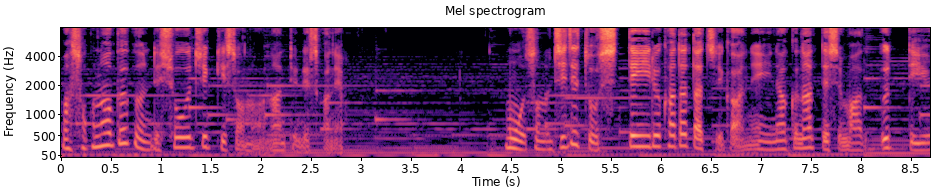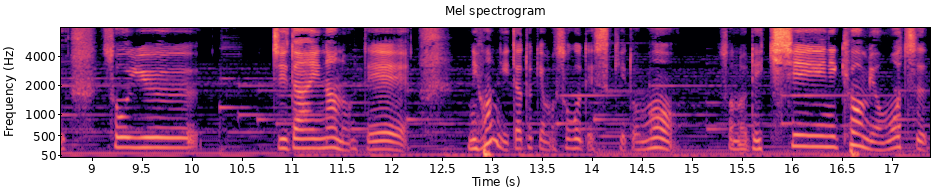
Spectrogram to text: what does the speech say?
まあ、そこの部分で正直その何て言うんですかねもうその事実を知っている方たちがねいなくなってしまうっていうそういう時代なので日本にいた時もそうですけどもその歴史に興味を持つ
